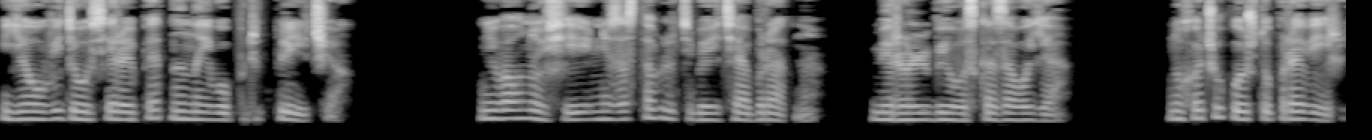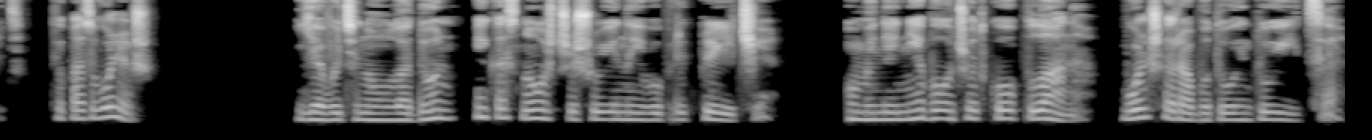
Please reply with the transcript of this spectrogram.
я увидел серые пятна на его предплечьях. «Не волнуйся, я не заставлю тебя идти обратно», – миролюбиво сказала я но хочу кое-что проверить. Ты позволишь?» Я вытянул ладонь и коснулась чешуи на его предплечье. У меня не было четкого плана, больше работала интуиция.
